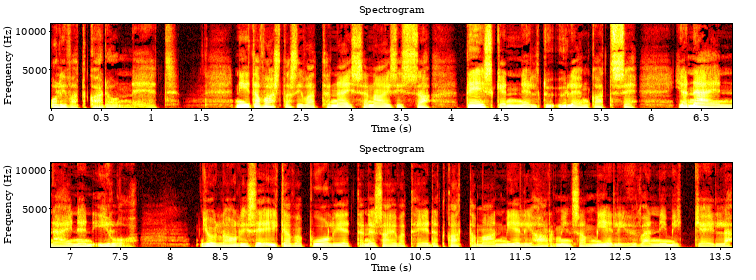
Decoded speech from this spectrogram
olivat kadonneet. Niitä vastasivat näissä naisissa teeskennelty ylenkatse ja näennäinen ilo, joilla oli se ikävä puoli, että ne saivat heidät kattamaan mieliharminsa mielihyvän nimikkeillä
